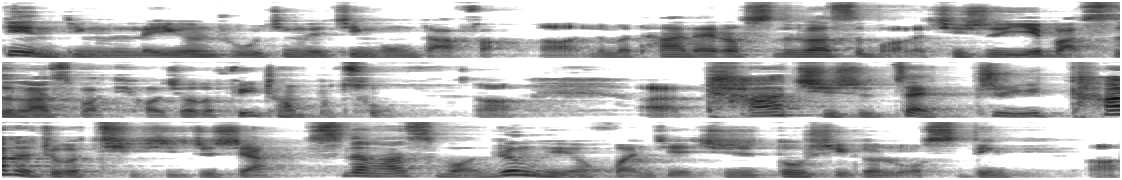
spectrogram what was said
奠定了雷恩如今的进攻打法啊。那么他来到斯特拉斯堡了，其实也把斯特拉斯堡调教的非常不错啊。啊，他其实，在至于他的这个体系之下，斯特拉斯堡任何一个环节其实都是一个螺丝钉啊。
